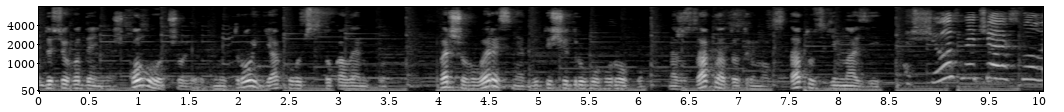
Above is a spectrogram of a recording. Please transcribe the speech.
до сьогодення школу очолює Дмитро Якович Стокаленко. 1 вересня 2002 року наш заклад отримав статус гімназії. А що означає слово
